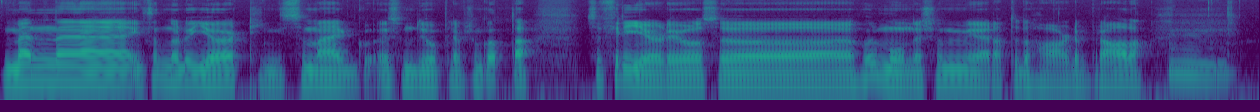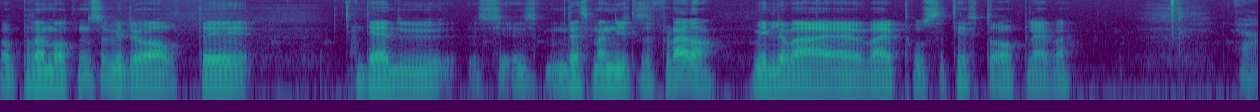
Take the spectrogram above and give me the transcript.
Men eh, sant, når du gjør ting som, er, som du opplever som godt, da, så frigjør du jo også hormoner som gjør at du har det bra. da. Mm. Og på den måten så vil jo alltid det du Det som er en nytelse for deg, da, vil jo være, være positivt å oppleve. Ja.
